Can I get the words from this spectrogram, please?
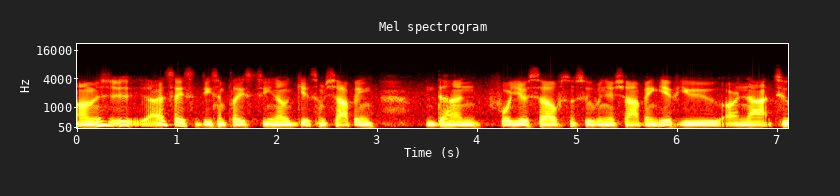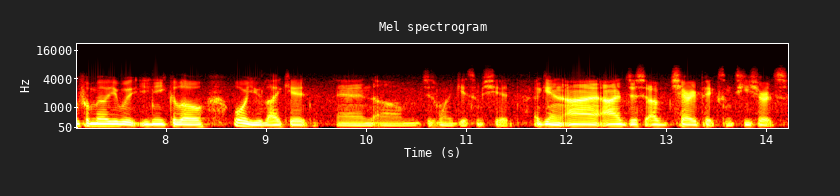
Um, it, I'd say it's a decent place to you know get some shopping done for yourself, some souvenir shopping. If you are not too familiar with Uniqlo or you like it and um, just want to get some shit. Again, I, I just I've cherry picked some T-shirts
